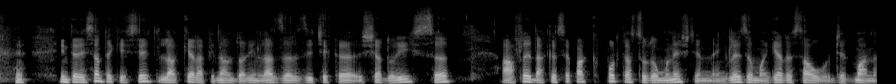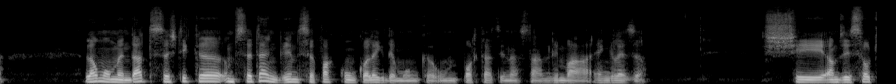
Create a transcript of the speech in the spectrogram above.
Interesantă chestie, la, chiar la final Dorin Lazar zice că și-a dorit să afle dacă se fac podcasturi românești în engleză, maghiară sau germană. La un moment dat, să știi că îmi stătea în gând să fac cu un coleg de muncă un podcast din asta în limba engleză. Și am zis, ok,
